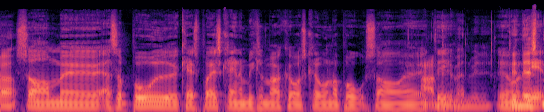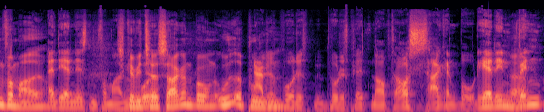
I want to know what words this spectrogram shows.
Ja, som øh, altså både Kasper Eskren og Michael Mørkøv har skrevet under på. Så øh, ja, det, det er vanvittigt. det er Det er, næsten det- for meget. Jo. ja, det er næsten for meget. Skal vi burde- tage Sagan-bogen ud af Ja, puljen? vi burde, vi burde splitte den op. Der er også Sagan-bog. Det her det er en ja. Ja. van,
